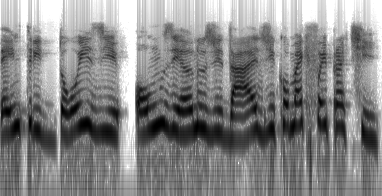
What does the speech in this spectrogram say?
entre 2 e 11 anos de idade. Como é que foi para ti?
